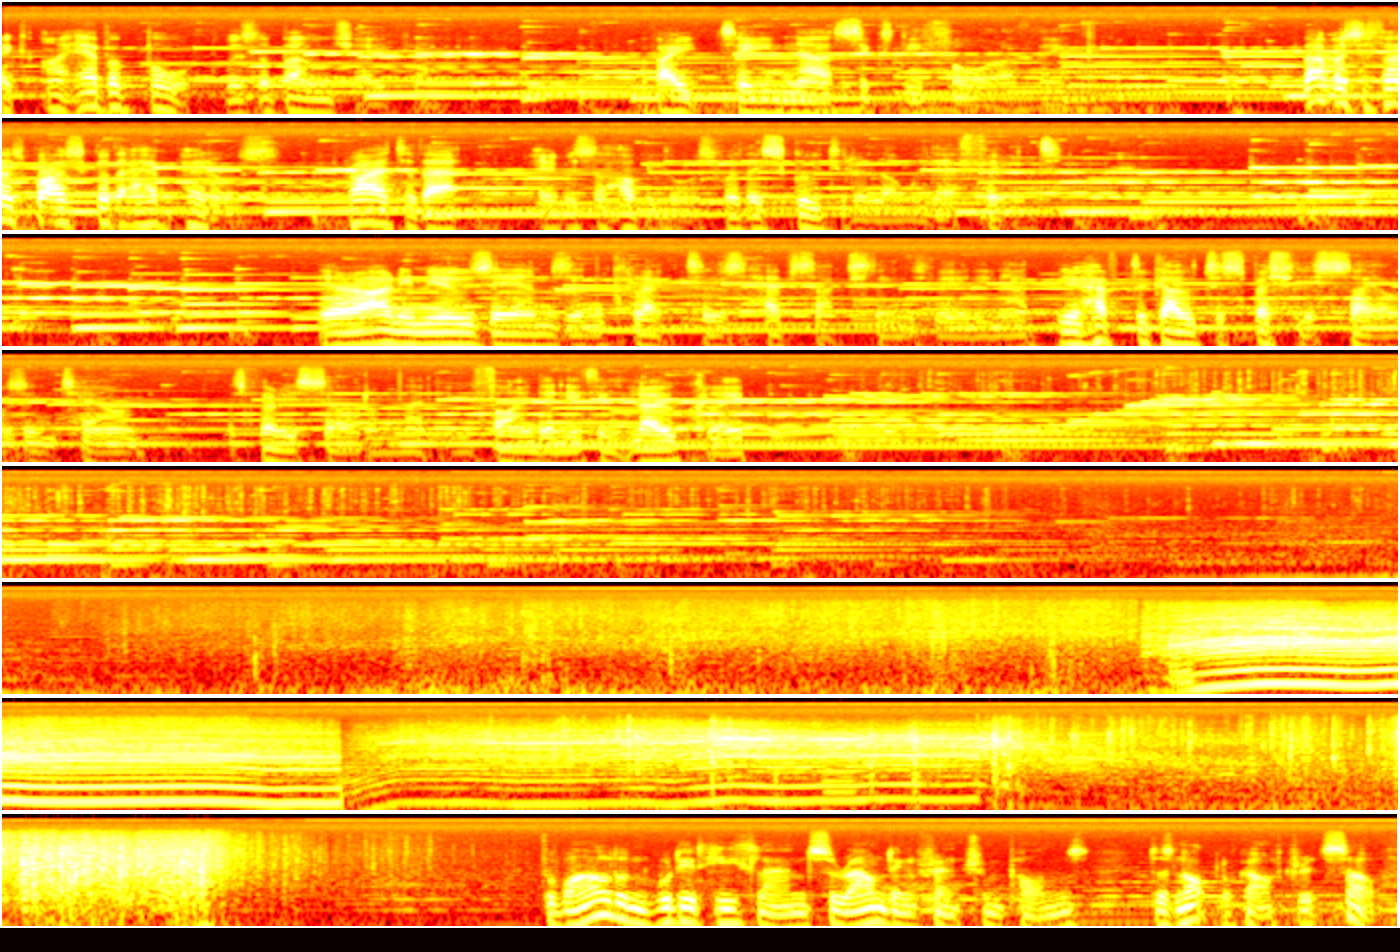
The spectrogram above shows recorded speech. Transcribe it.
Bike I ever bought was the Bone Shaker of 1864, I think. That was the first bicycle that had pedals. Prior to that, it was the hobby horse where they scooted along with their feet. There are only museums and collectors have such things really now. You have to go to specialist sales in town. It's very seldom that you find anything locally. The wild and wooded heathland surrounding Frensham Ponds does not look after itself.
